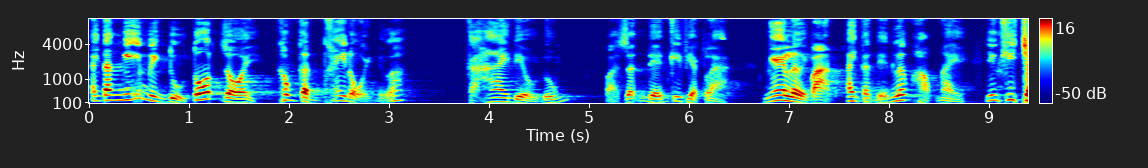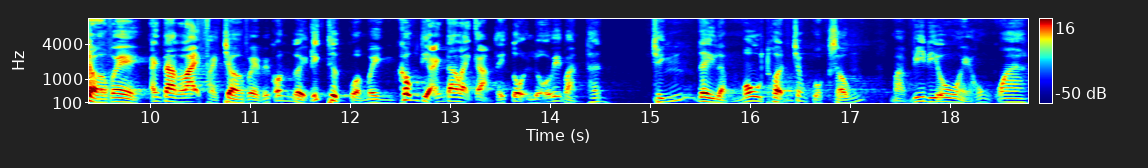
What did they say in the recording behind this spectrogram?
Anh ta nghĩ mình đủ tốt rồi, không cần thay đổi nữa. Cả hai đều đúng và dẫn đến cái việc là nghe lời bạn anh ta đến lớp học này nhưng khi trở về anh ta lại phải trở về với con người đích thực của mình không thì anh ta lại cảm thấy tội lỗi với bản thân chính đây là mâu thuẫn trong cuộc sống mà video ngày hôm qua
